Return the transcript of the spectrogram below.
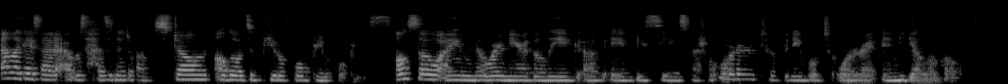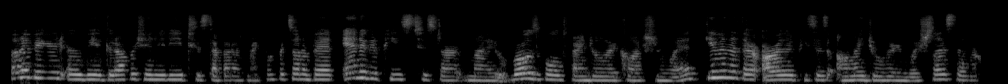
And like I said, I was hesitant about the stone, although it's a beautiful, beautiful piece. Also, I am nowhere near the league of a VCA special order to have been able to order it in yellow gold. But I figured it would be a good opportunity to step out of my comfort zone a bit and a good piece to start my rose gold fine jewelry collection with, given that there are other pieces on my jewelry wish list that are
